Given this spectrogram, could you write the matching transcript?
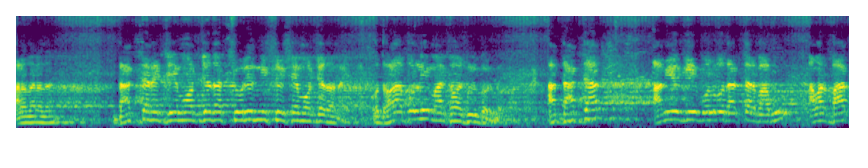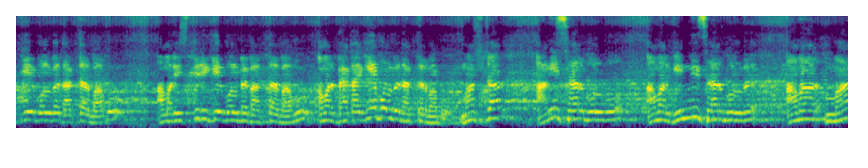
আলাদা আলাদা। ডাক্তারের যে মর্যাদা চোরের নিশ্চয়ই সে মর্যাদা নাই। ও ধরা পড়লেই মার খাওয়া শুরু করবে। আর ডাক্তার আমিও গিয়ে বলব ডাক্তার বাবু আমার বাপ গিয়ে বলবে ডাক্তার বাবু আমার স্ত্রী গিয়ে বলবে, ডাক্তার বাবু, আমার বেটা গিয়ে বলবে, ডাক্তার বাবু, মাস্টার, আমি স্যার বলব, আমার গিন্নি স্যার বলবে, আমার মা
